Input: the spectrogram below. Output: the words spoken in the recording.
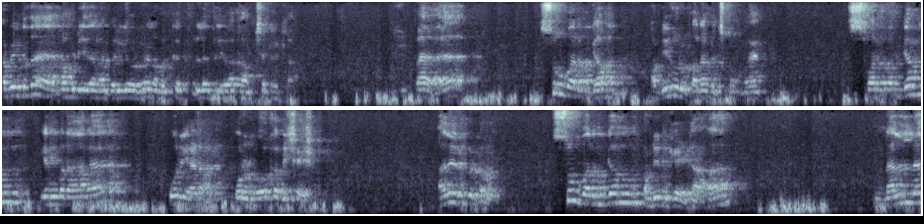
அப்படின்றத நம்முடைய பெரியவர்கள் நமக்கு தெல்ல தெளிவாக காமிச்சிட்டு இருக்கலாம் இப்ப சுவர்க்கம் அப்படின்னு ஒரு பதம் வச்சுக்கோங்க ஸ்வர்க்கம் என்பதான ஒரு இடம் ஒரு லோக விசேஷம் அது இருக்கட்டும். சுவர்க்கம் அப்படின்னு கேட்டா நல்ல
